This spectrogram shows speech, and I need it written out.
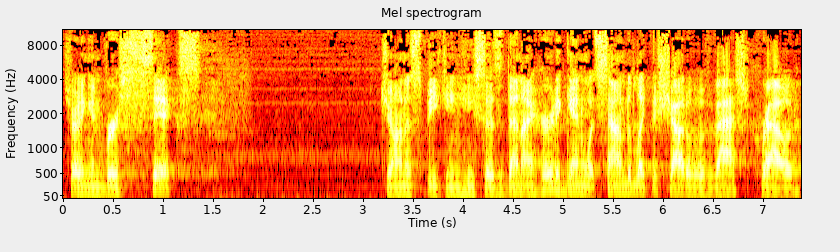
starting in verse 6, John is speaking. He says, Then I heard again what sounded like the shout of a vast crowd,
